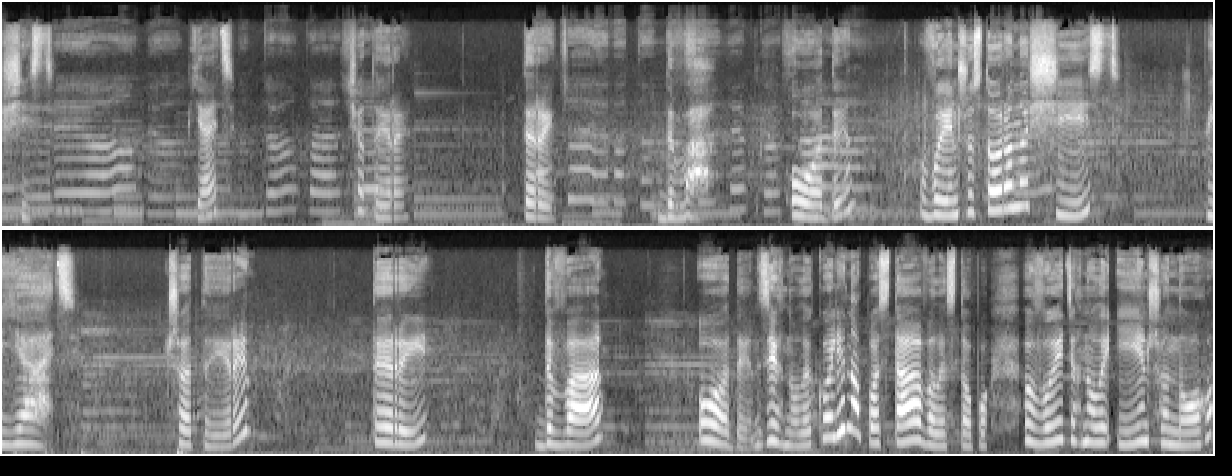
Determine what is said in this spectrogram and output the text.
Шість. П'ять. Чотири. Три. Два. Один. В іншу сторону. Шість. П'ять. Чотири. Три. Два. Один. Зігнули коліно, поставили стопу, витягнули іншу ногу.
